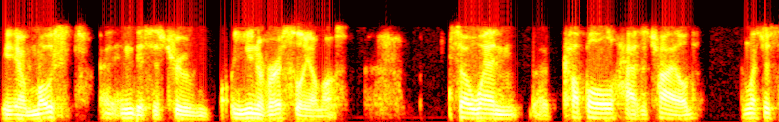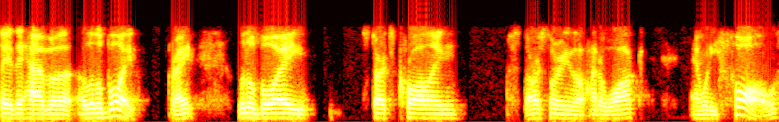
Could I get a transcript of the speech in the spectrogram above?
You know, most, and this is true universally almost. So when a couple has a child, and let's just say they have a, a little boy, right? Little boy starts crawling, starts learning how to walk, and when he falls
